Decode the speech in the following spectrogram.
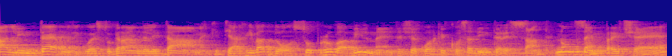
All'interno di questo grande letame che ti arriva addosso probabilmente c'è qualche cosa di interessante. Non sempre c'è,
